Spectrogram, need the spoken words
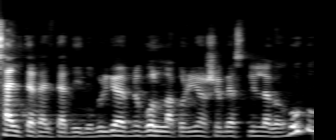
সাইলতা টাইলতা দিয়ে দেবে বুড়ি এমনি গোল্লা করি আসে বেসলিন লাগাও হু হু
